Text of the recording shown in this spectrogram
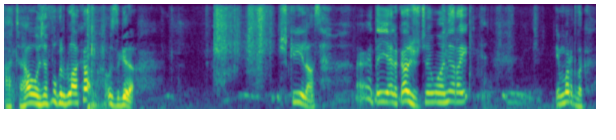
حتى هو جا فوق البلاكة وزقرا مشكيله صح يضيع لك جوج ثواني راه يمرضك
